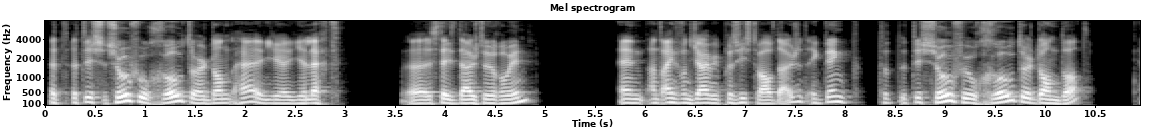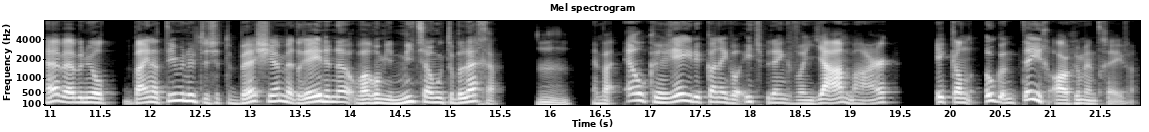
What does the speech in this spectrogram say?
Het, het is zoveel groter dan, hè, je, je legt eh, steeds 1000 euro in. En aan het einde van het jaar heb je precies 12.000. Ik denk dat het is zoveel groter dan dat. Hè, we hebben nu al bijna 10 minuten zitten bashen met redenen waarom je niet zou moeten beleggen. Mhm. En bij elke reden kan ik wel iets bedenken van ja, maar ik kan ook een tegenargument geven.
